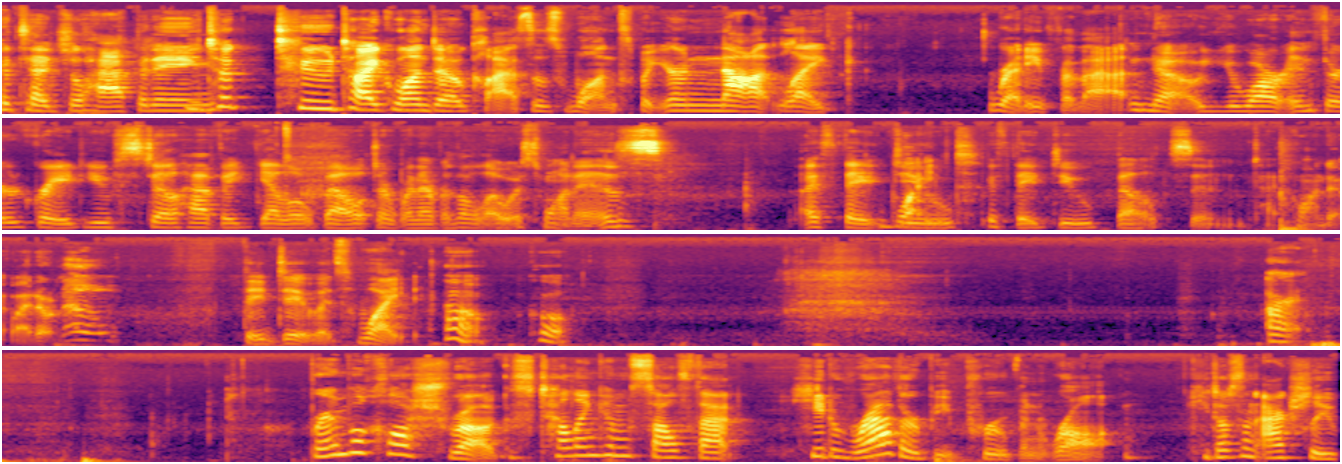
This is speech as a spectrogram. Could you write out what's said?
potential happening You took two taekwondo classes once, but you're not like ready for that. no you are in third grade you still have a yellow belt or whatever the lowest one is if they do White. if they do belts in taekwondo i don't know They do. It's white. oh cool All right. Brambleclaw shrugs, telling himself that he'd rather be proven wrong. He doesn't actually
